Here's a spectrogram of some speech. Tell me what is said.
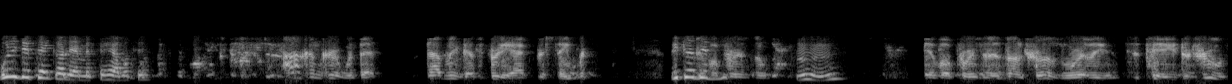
What did you take on that, Mr. Hamilton? I concur with that. I think that's a pretty accurate statement. Because if, if a person, mm-hmm. if a person is untrustworthy to tell you the truth,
